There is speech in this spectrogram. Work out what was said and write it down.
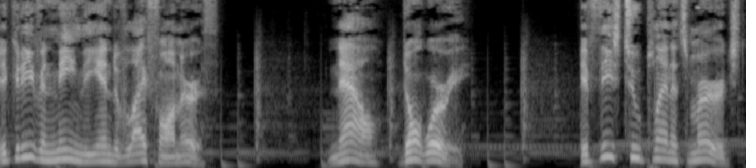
It could even mean the end of life on Earth. Now, don't worry. If these two planets merged,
